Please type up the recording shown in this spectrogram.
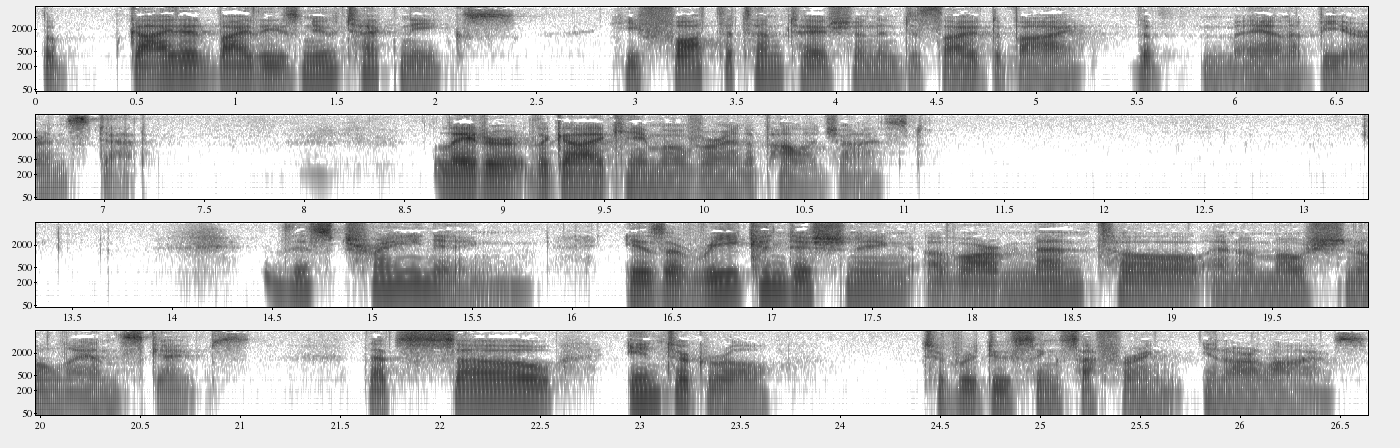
But guided by these new techniques, he fought the temptation and decided to buy the man a beer instead. Later, the guy came over and apologized. This training is a reconditioning of our mental and emotional landscapes that's so integral to reducing suffering in our lives.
